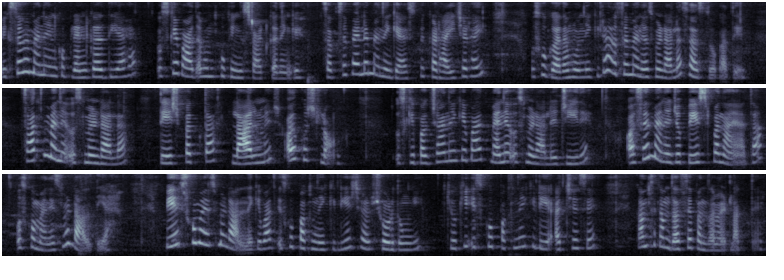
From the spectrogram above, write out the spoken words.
मिक्सर में मैंने इनको ब्लेंड कर दिया है, उसके बाद अब हम कुकिंग स्टार्ट करेंगे। सबसे पहले मैंने गैस पे कढ़ाई चढ़ाई, उसको गर्म होने के लिए और फिर मैंने उसमें डाला सरसों का तेल। साथ में मैंने उसमें डाला तेज़पत्ता, लाल मिर्च और कुछ लौंग। उसके पक जाने के बाद मैंने उसमें डाले जीरे और फिर मैंने जो पेस्ट बनाया था, उसको मैंने इसमें डाल दिया है। पेस्ट को मैं इसमें डालने के बाद इसको पकने के लिए छोड़ दूँगी, क्योंकि इसको पकने के लिए अच्छे से कम से कम दस से पंद्रह मिनट लगते हैं।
